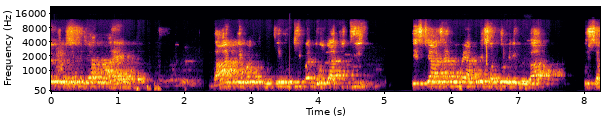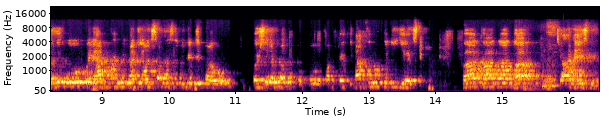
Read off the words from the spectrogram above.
अरे क्या बना है दान के वक्त उनकी मुट्ठी बंद हो जाती थी। इसके आंसर में मैं अपने शब्दों में लिखूँगा। उस शब्द को मैं यहाँ पढ़ में आंसर आंसर लिख देता हूँ। क्वेश्चन अगर किताब से नोट कर लीजिए ऐसे। गा चार है इसमें।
